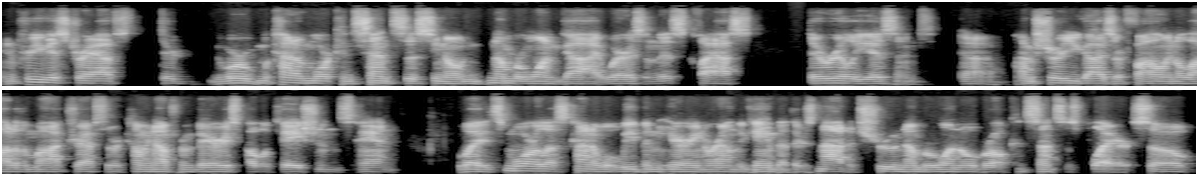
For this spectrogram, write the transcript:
in previous drafts, there were kind of more consensus, you know, number one guy. Whereas in this class, there really isn't uh, I'm sure you guys are following a lot of the mock drafts that are coming out from various publications. And what it's more or less kind of what we've been hearing around the game that there's not a true number one overall consensus player. So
